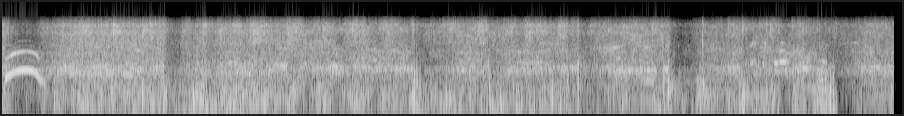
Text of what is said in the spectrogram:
Woo!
